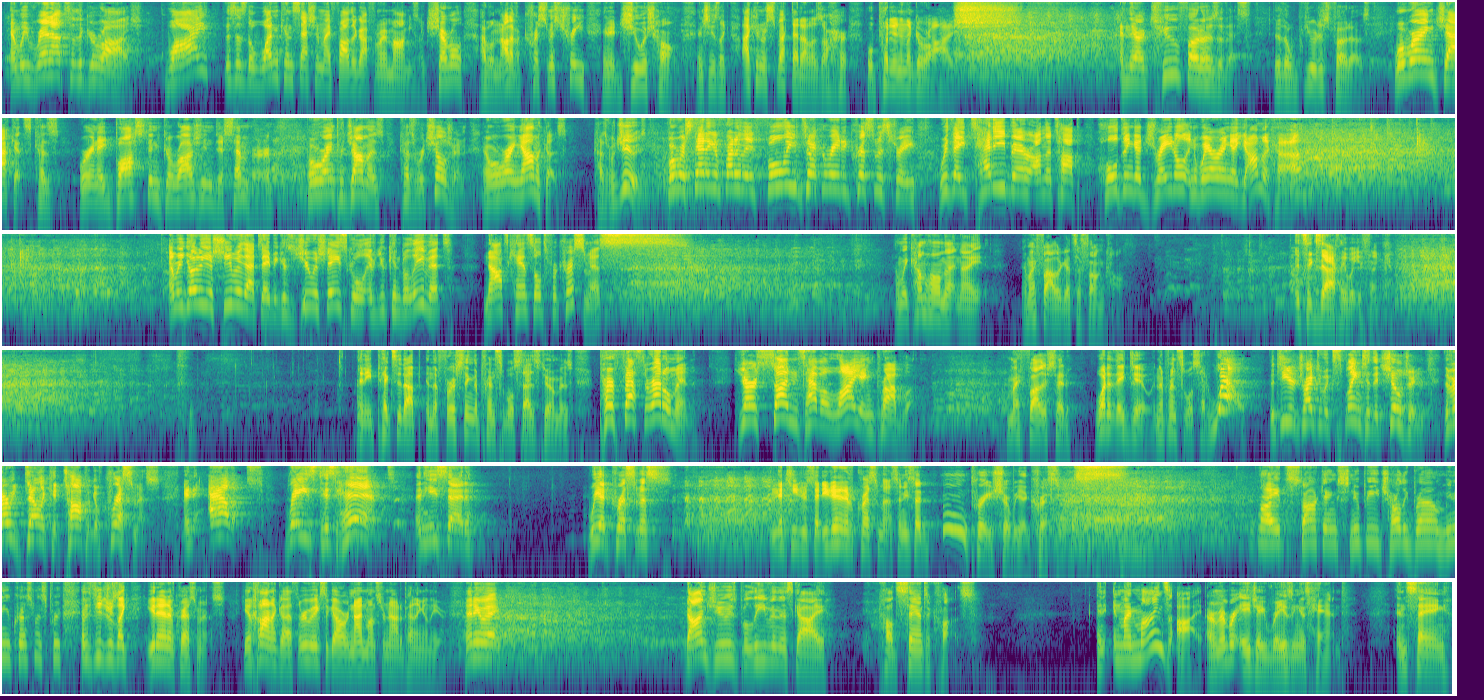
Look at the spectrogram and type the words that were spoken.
and we ran out to the garage Why? This is the one concession my father got from my mom. He's like, Cheryl, I will not have a Christmas tree in a Jewish home. And she's like, I can respect that, Elazar. We'll put it in the garage. and there are two photos of this. They're the weirdest photos. We're wearing jackets because we're in a Boston garage in December, but we're wearing pajamas because we're children. And we're wearing yarmulkes because we're Jews. But we're standing in front of a fully decorated Christmas tree with a teddy bear on the top holding a dreidel and wearing a yarmulke. and we go to yeshiva that day because Jewish day school, if you can believe it, not canceled for Christmas. and we come home that night, and my father gets a phone call. It's exactly what you think. And he picks it up, and the first thing the principal says to him is, Professor Edelman, your sons have a lying problem. My father said, What did they do? And the principal said, Well, the teacher tried to explain to the children the very delicate topic of Christmas. And Alex raised his hand and he said, We had Christmas. and the teacher said, You didn't have Christmas. And he said, hmm, Pretty sure we had Christmas. Lights, stockings, Snoopy, Charlie Brown, meaning of Christmas. Pre-. And the teacher's like, You didn't have Christmas. You had Hanukkah three weeks ago or nine months from now, depending on the year. Anyway, non Jews believe in this guy called Santa Claus. And in my mind's eye, I remember AJ raising his hand and saying,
